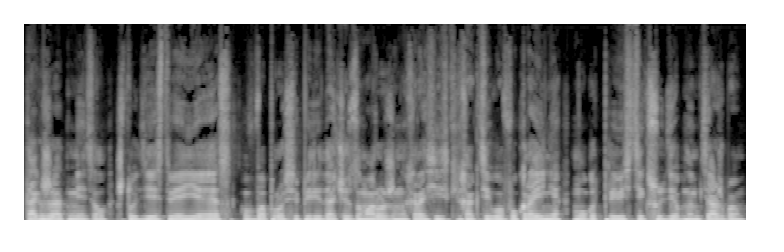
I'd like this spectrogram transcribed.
также отметил, что действия ЕС в вопросе передачи замороженных российских активов Украине могут привести к судебным тяжбам.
